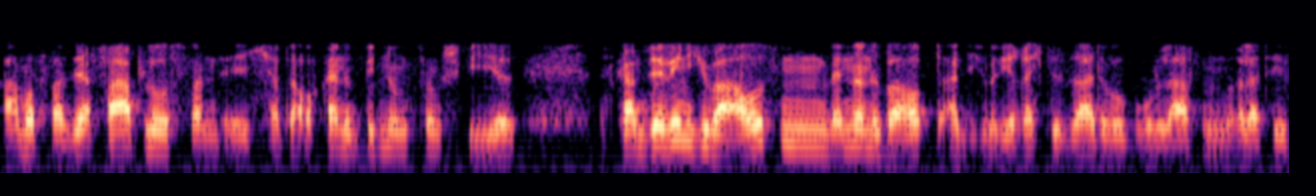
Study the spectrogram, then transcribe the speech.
Ramos war sehr farblos, fand ich, hatte auch keine Bindung zum Spiel. Es kam sehr wenig über Außen, wenn dann überhaupt eigentlich über die rechte Seite, wo Brun Larsen relativ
